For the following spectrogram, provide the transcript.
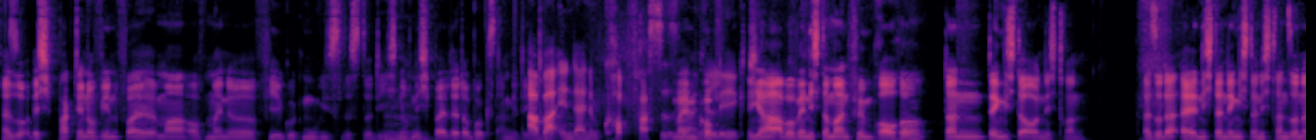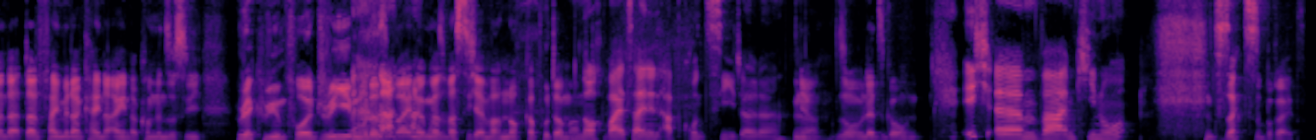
Also ich pack den auf jeden Fall mal auf meine Feel Good Movies Liste, die ich noch nicht bei Letterboxd angelegt habe. Mhm. Aber in deinem Kopf hast du sie meinem angelegt. Kopf. Ja, aber wenn ich da mal einen Film brauche, dann denke ich da auch nicht dran. Also da, äh, nicht, dann denke ich da nicht dran, sondern da, da fallen mir dann keine ein. Da kommt dann so wie Requiem for a Dream oder so rein, irgendwas, was dich einfach noch kaputter macht. Noch weiter in den Abgrund zieht, Alter. Ja, so, let's go. Ich ähm, war im Kino Das sagst du bereits.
